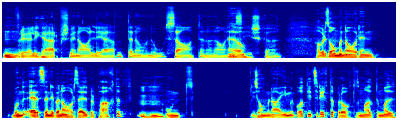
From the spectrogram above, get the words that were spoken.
Mhm. Frühling, Herbst, wenn alle ernten und aussaaten und alles Ja. ist. Gell? Aber das haben wir nachher dann, wo er es dann eben nachher selber gepachtet Mhm. und das haben wir auch immer gut ins Richten gebracht, dass man halt mal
